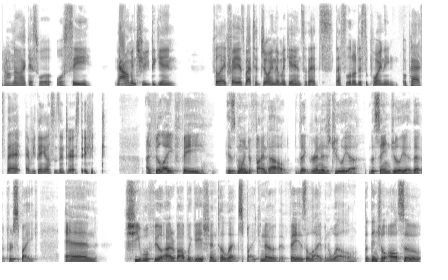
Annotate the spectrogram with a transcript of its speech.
don't know. I guess we'll we'll see. Now I'm intrigued again. I feel like Faye is about to join them again, so that's that's a little disappointing. But past that, everything else is interesting. I feel like Faye is going to find out that Gren is Julia, the same Julia that for Spike, and she will feel out of obligation to let Spike know that Faye is alive and well. But then she'll also,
